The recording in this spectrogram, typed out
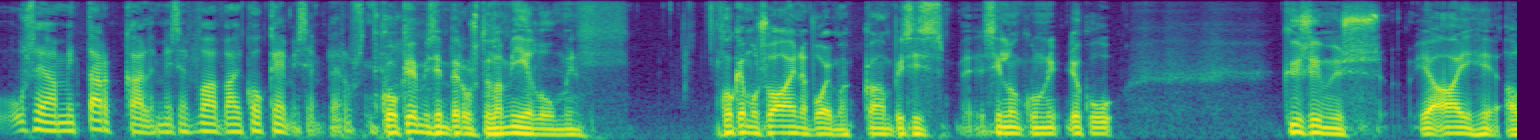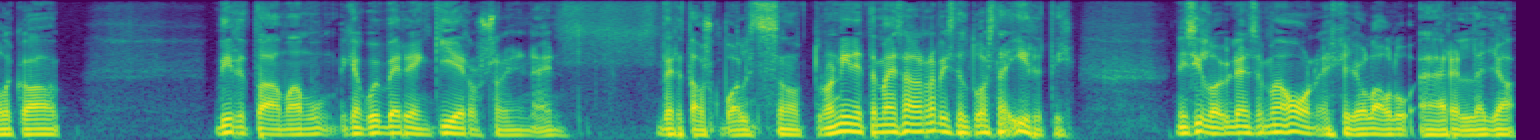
useammin tarkkailemisen vai, vai kokemisen perusteella? Kokemisen perusteella mieluummin. Kokemus on aina voimakkaampi. Siis silloin kun joku kysymys ja aihe alkaa virtaamaan ikään kuin veren kierrossa, niin näin vertauskuvallisesti sanottuna, niin että mä en saa ravisteltua sitä irti. Niin silloin yleensä mä oon ehkä jo laulu äärellä ja,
